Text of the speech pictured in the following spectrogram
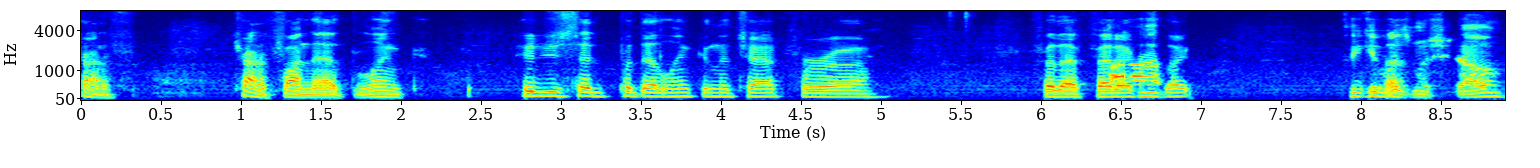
Trying to trying to find that link. Who did you said put that link in the chat for uh for that FedEx uh? I think it was Michelle.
